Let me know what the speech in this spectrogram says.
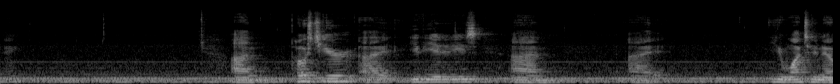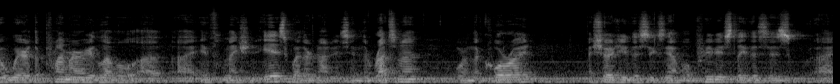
Okay? Um, posterior uh, uveitis, um, uh, you want to know where the primary level of uh, inflammation is, whether or not it is in the retina or in the choroid. I showed you this example previously. This is uh,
